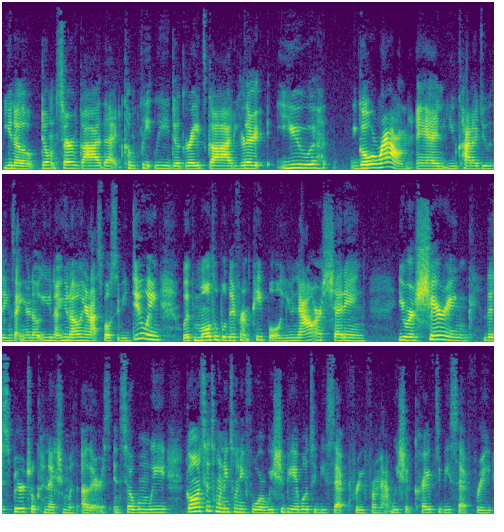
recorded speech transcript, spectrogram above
you know don't serve God, that completely degrades God, you're, you go around and you kind of do things that you know you know you know you're not supposed to be doing with multiple different people you now are shedding you are sharing this spiritual connection with others. And so when we go into 2024, we should be able to be set free from that. We should crave to be set free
